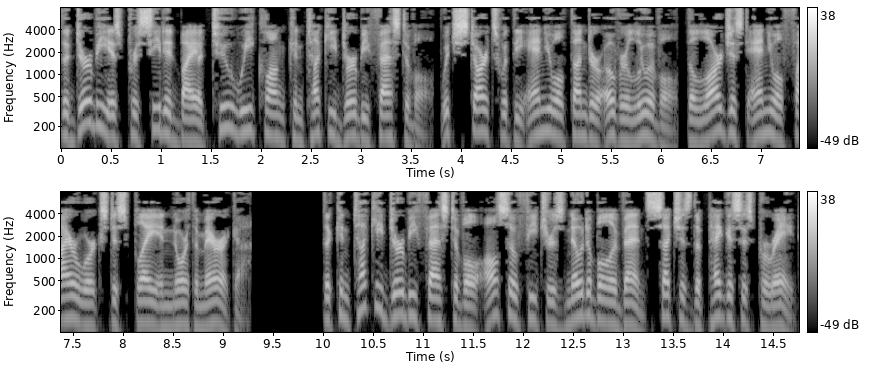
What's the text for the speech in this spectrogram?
The Derby is preceded by a two-week-long Kentucky Derby Festival, which starts with the annual Thunder over Louisville, the largest annual fireworks display in North America. The Kentucky Derby Festival also features notable events such as the Pegasus Parade,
